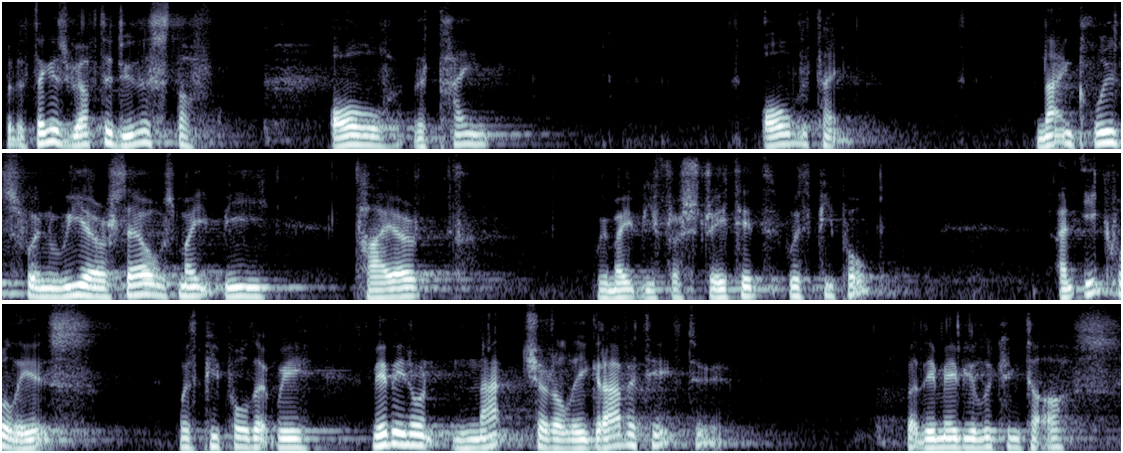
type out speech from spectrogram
But the thing is, we have to do this stuff all the time. All the time. And that includes when we ourselves might be tired, we might be frustrated with people. And equally, it's with people that we maybe don't naturally gravitate to, but they may be looking to us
